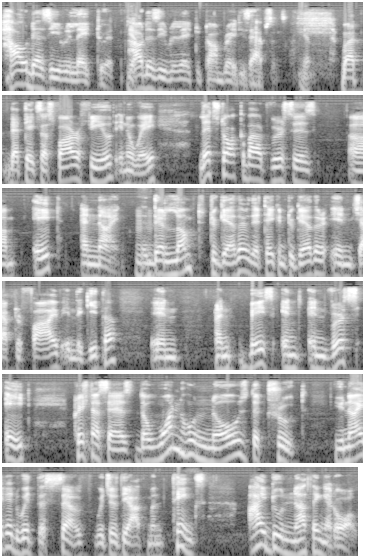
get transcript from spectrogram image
how does he relate to it? How does he relate to Tom Brady's absence? But that takes us far afield in a way. Let's talk about verses um, eight and 9 they mm-hmm. They're lumped together. They're taken together in chapter five in the Gita. In and base in, in verse 8, Krishna says, The one who knows the truth, united with the self, which is the Atman, thinks, I do nothing at all,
